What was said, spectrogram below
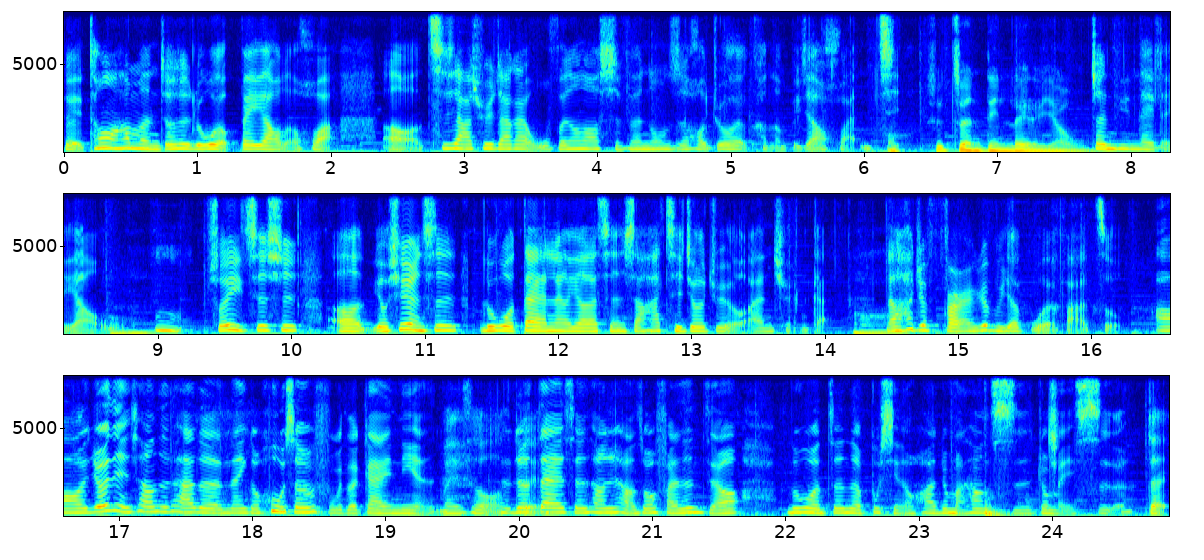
对，通常他们就是如果有备药的话，呃，吃下去大概五分钟到十分钟之后，就会可能比较缓解。哦，是镇定类的药物。镇定类的药物，嗯，所以就是呃，有些人是如果带了那个药在身上，他其实就会觉得有安全感，哦，然后他就反而就比较不会发作。哦，有点像是他的那个护身符的概念，没错，他就带在身上，就想说，反正只要如果真的不行的话，就马上吃就没事了。对。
